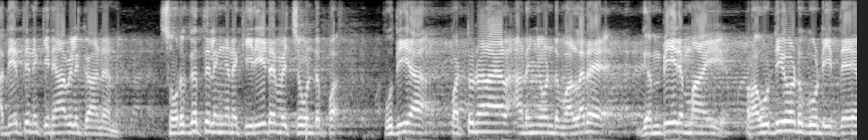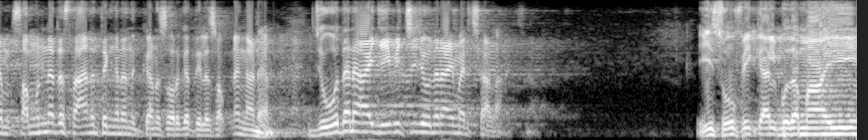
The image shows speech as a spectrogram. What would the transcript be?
അദ്ദേഹത്തിന് കിനാവിൽ കാണുകയാണ്. സ്വർഗത്തിൽ ഇങ്ങനെ കിരീടം വെച്ചുകൊണ്ട് പുതിയ പട്ടുനാൾ അണിഞ്ഞുകൊണ്ട് വളരെ ഗംഭീരമായി പ്രൗഢിയോടുകൂടി ഇദ്ദേഹം സമുന്നത സ്ഥാനത്ത് ഇങ്ങനെ നിൽക്കുകയാണ് സ്വർഗത്തിൽ സ്വപ്നം കാണുകയാണ്. ജൂതനായി ജീവിച്ച് ജൂതനായി മരിച്ച ആളാണ് ഈ സൂഫിക്ക് അത്ഭുതമായി.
